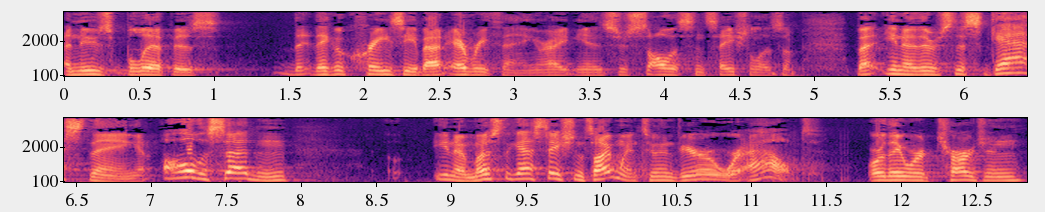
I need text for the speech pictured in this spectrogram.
a news blip is they, go crazy about everything, right? You know, it's just all the sensationalism. But, you know, there's this gas thing, and all of a sudden, you know, most of the gas stations I went to in Vero were out, or they were charging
